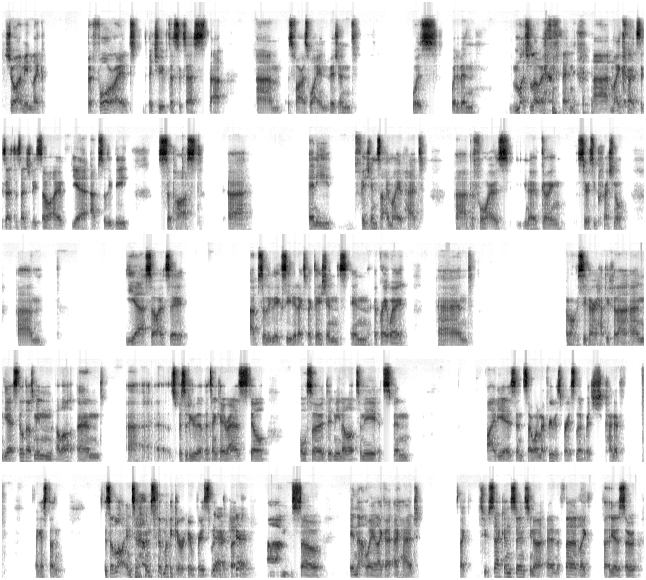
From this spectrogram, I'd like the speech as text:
Sure. I mean, like before I had achieved the success that, um, as far as what I envisioned, was would have been much lower than uh, my current success, essentially. So I've yeah, absolutely surpassed uh, any visions that I might have had uh, before I was, you know, going seriously professional. Um, yeah, so I would say absolutely exceeded expectations in a great way. And I'm obviously very happy for that. And yeah, it still does mean a lot. And uh, specifically the, the 10K Razz still also did mean a lot to me. It's been five years since I won my previous bracelet, which kind of, I guess, doesn't, it's a lot in terms of my career bracelet. Sure, but, sure. Um, so in that way, like I, I had like two seconds since, you know, and a third like that year. So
